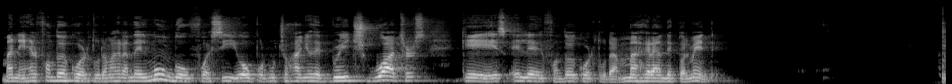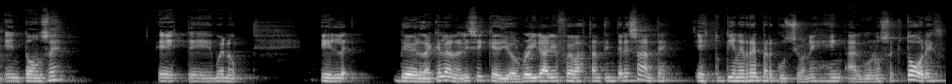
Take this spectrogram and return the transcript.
Maneja el fondo de cobertura más grande del mundo, fue CEO por muchos años de Bridgewaters, que es el eh, fondo de cobertura más grande actualmente. Entonces, este, bueno, el de verdad que el análisis que dio Ray Dalio fue bastante interesante. Esto tiene repercusiones en algunos sectores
